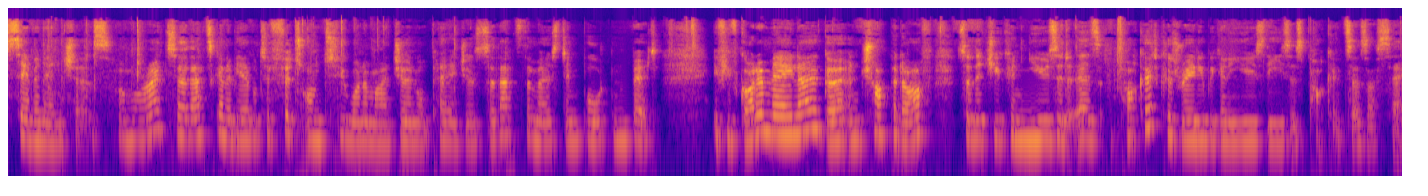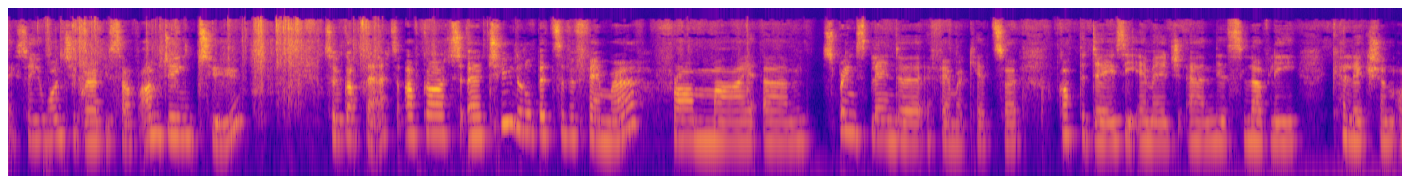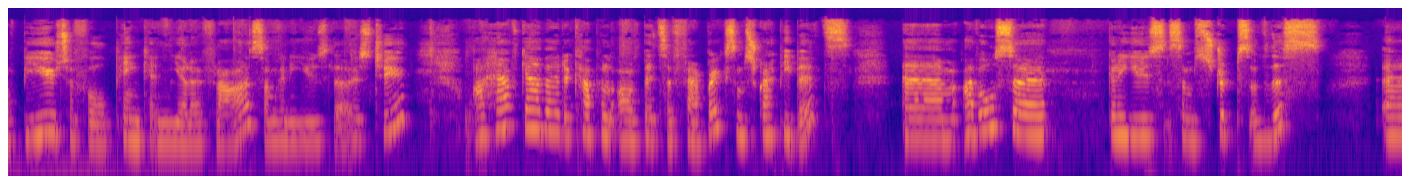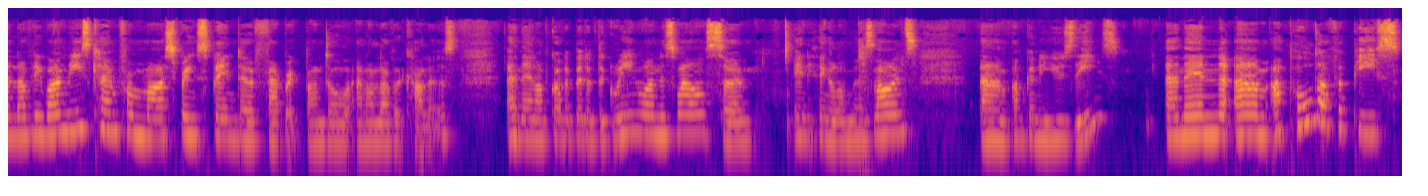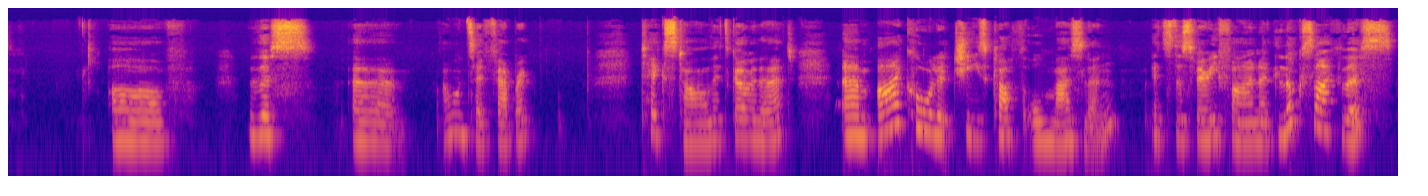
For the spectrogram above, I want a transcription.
seven inches. All right so that's going to be able to fit onto one of my journal pages. So that's the most important bit. If you've got a mailer go and chop it off so that you can use it as a pocket because really we're going to use these as pockets as I say. So you want to grab yourself I'm doing two. So we've got that. I've got uh, two little bits of ephemera from my um, Spring Splendor ephemera kit. So I've got the daisy image and this lovely collection of beautiful pink and yellow flowers. So I'm going to use those too. I have gathered a couple of bits of fabric, some scrappy bits. Um, I've also going to use some strips of this uh, lovely one. These came from my Spring Splendor fabric bundle and I love the colours. And then I've got a bit of the green one as well. So anything along those lines. Um, I'm going to use these. And then um, I pulled off a piece of this, uh, I won't say fabric, textile, let's go with that. Um, I call it cheesecloth or muslin. It's this very fine, it looks like this.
